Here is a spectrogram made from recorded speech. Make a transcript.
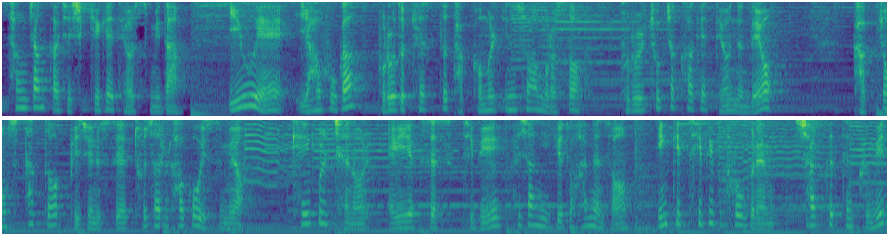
상장까지 시키게 되었습니다. 이후에 야후가 브로드캐스트닷컴을 인수함으로써 부를 축적하게 되었는데요. 각종 스타트업 비즈니스에 투자를 하고 있으며 케이블 채널 AXS TV의 회장이기도 하면서 인기 TV 프로그램 샤크탱크 및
